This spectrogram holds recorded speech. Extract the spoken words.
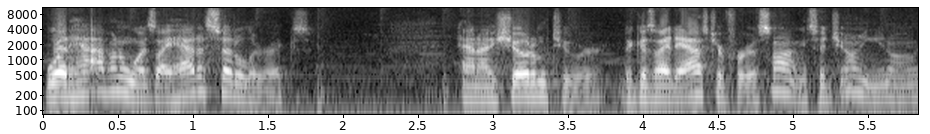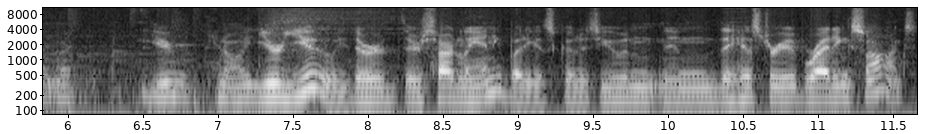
What happened was I had a set of lyrics, and I showed them to her because I'd asked her for a song. I said, Joni, you know, you're, you know, you're you. There, there's hardly anybody as good as you in, in the history of writing songs.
